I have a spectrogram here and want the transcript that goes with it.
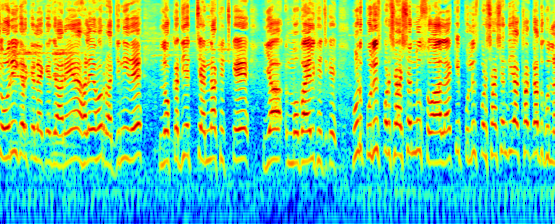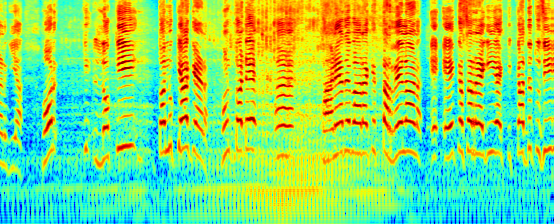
ਚੋਰੀ ਕਰਕੇ ਲੈ ਕੇ ਜਾ ਰਹੇ ਆ। ਹਲੇ ਉਹ ਰੱਜ ਨਹੀਂ ਰਹੇ, ਲੋਕਾਂ ਦੀਆਂ ਚੈਨਾਂ ਖਿੱਚ ਕੇ ਜਾਂ ਮੋਬਾਈਲ ਖਿੱਚ ਕੇ। ਹੁਣ ਪੁਲਿਸ ਪ੍ਰਸ਼ਾਸਨ ਨੂੰ ਸਵਾਲ ਹੈ ਕਿ ਪੁਲਿਸ ਪ੍ਰਸ਼ਾਸਨ ਦੀਆਂ ਅੱਖਾਂ ਕਦ ਖੁੱਲਣਗੀਆਂ? ਹੋਰ ਕਿ ਲੋਕੀ ਤੁਹਾਨੂੰ ਕਿਆ ਕਹਿਣ? ਹੁਣ ਤੁਹਾਡੇ ਥਾਣਿਆਂ ਦੇ ਬਾਹਰ ਆ ਕੇ ਧਰਨੇ ਲਾਣ। ਇਹ ਇਹ ਕਸਰ ਰਹਿ ਗਈ ਹੈ ਕਿ ਕਦ ਤੁਸੀਂ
